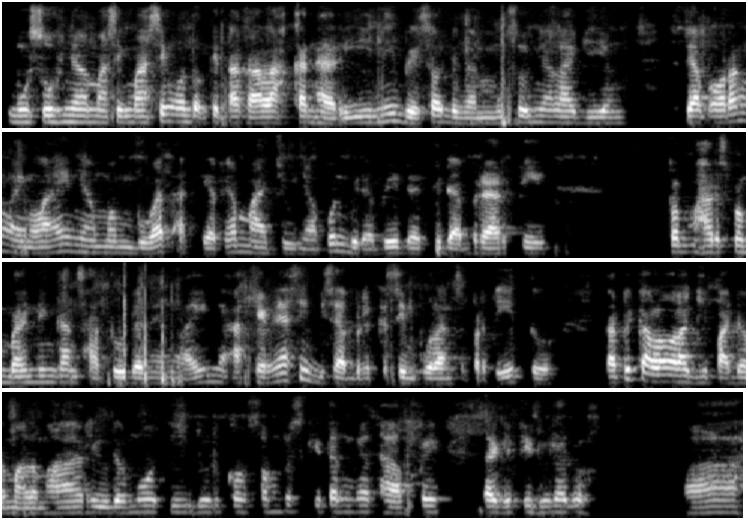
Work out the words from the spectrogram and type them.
musuhnya masing-masing untuk kita kalahkan hari ini besok dengan musuhnya lagi yang setiap orang lain-lain yang membuat akhirnya majunya pun beda-beda tidak berarti pem- harus membandingkan satu dan yang lainnya. Akhirnya sih bisa berkesimpulan seperti itu. Tapi kalau lagi pada malam hari udah mau tidur kosong terus kita ngeliat HP lagi tiduran oh wah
